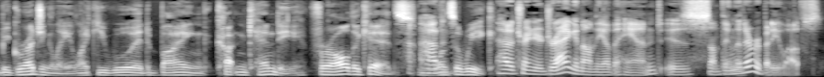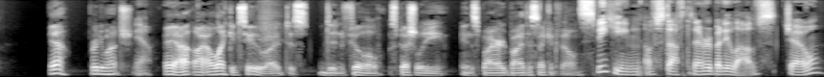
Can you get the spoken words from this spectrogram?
begrudgingly, like you would buying cotton candy for all the kids How once did- a week. How to Train Your Dragon, on the other hand, is something that everybody loves. Yeah, pretty much. Yeah. Yeah, I, I like it too. I just didn't feel especially inspired by the second film. Speaking of stuff that everybody loves, Joe,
